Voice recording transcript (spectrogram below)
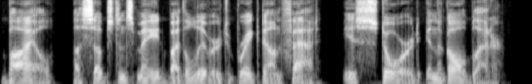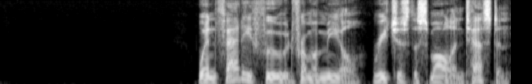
Bile, a substance made by the liver to break down fat, is stored in the gallbladder. When fatty food from a meal reaches the small intestine,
